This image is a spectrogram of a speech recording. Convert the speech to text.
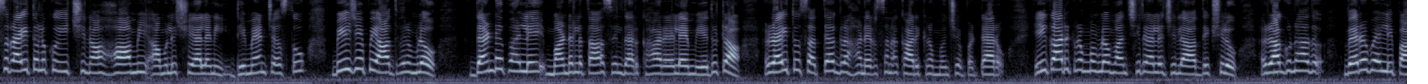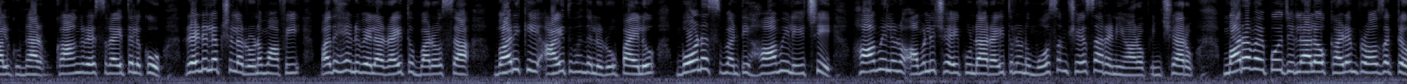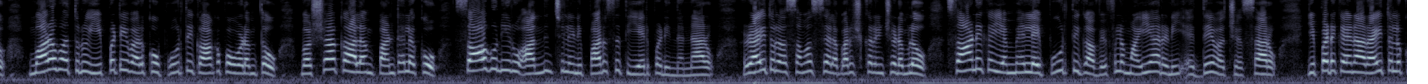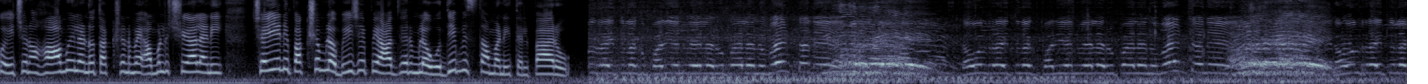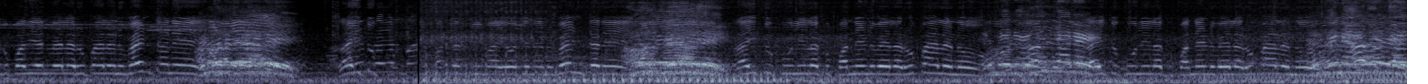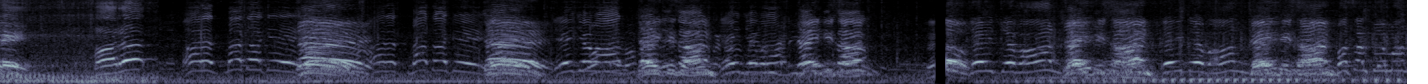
కాంగ్రెస్ రైతులకు ఇచ్చిన హామీ అమలు చేయాలని డిమాండ్ చేస్తూ బీజేపీ ఆధ్వర్యంలో దండేపల్లి మండల తహసీల్దార్ కార్యాలయం ఎదుట రైతు సత్యాగ్రహ నిరసన కార్యక్రమం చేపట్టారు. ఈ కార్యక్రమంలో మంచిర్యాల జిల్లా అధ్యక్షులు రఘునాథ్ వెరబెల్లి పాల్గొన్నారు. కాంగ్రెస్ రైతులకు రెండు లక్షల రుణమాఫీ పదిహేను వేల రైతు భరోసా వారికి ఐదు వందల రూపాయలు బోనస్ వంటి హామీలు ఇచ్చి హామీలను అమలు చేయకుండా రైతులను మోసం చేశారని ఆరోపించారు. మరోవైపు జిల్లాలో కడెం ప్రాజెక్టు మరమ్మతులు ఇప్పటి వరకు పూర్తి కాకపోవడంతో వర్షాకాలం పంటలకు సాగునీరు అందించలేని పరిస్థితి ఏర్పడిందన్నారు. రైతుల సమస్యల పరిష్కరించడంలో స్థానిక ఎమ్మెల్యే పూర్తిగా విఫలమయ్యారని ఎద్దేవా చేశారు. ఇప్పటికైనా రైతులకు ఇచ్చిన హామీలను తక్షణమే అమలు చేయాలని చేయని పక్షంలో బీజేపీ ఆధ్వర్యంలో ఉద్యమిస్తామని తెలిపారు. రైతులకు పదిహేను వేల రూపాయలను వెంటనే! కౌలు రైతులకు పదిహేను వేల రూపాయలను వెంటనే! కౌలు రైతులకు పదిహేను వేల రూపాయలను వెంటనే! రైతు ఫసల్ బీమా యోజనను వెంటనే! కూలీలకు పన్నెండు వేల రూపాయలను. రైతు కూలీలకు పన్నెండు వేల రూపాయలను. జై! జవాన్! జై కిసాన్! జై జవాన్! జై కిసాన్! జై కిసాన్! ఫసల్ బీమా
